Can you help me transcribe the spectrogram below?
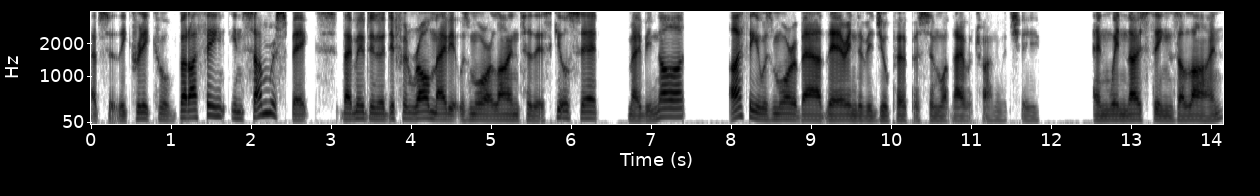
absolutely critical but i think in some respects they moved into a different role maybe it was more aligned to their skill set maybe not I think it was more about their individual purpose and what they were trying to achieve. And when those things align,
